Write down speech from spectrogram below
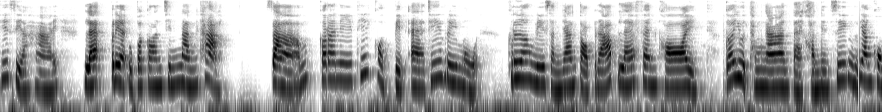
ที่เสียหาย และเปลี่ยนอุปกรณ์ชิ้นนั้นค่ะ 3. กรณีที่กดปิดแอร์ที่รีโมท เครื่องมีสัญญาณตอบรับและแฟนคอย ก็หยุดทำงานแต่คอนเดนซิ่งยังคง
